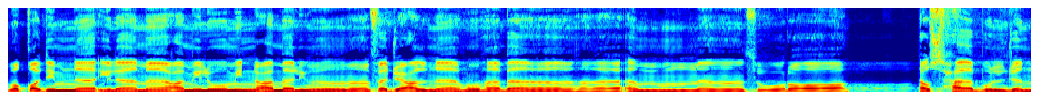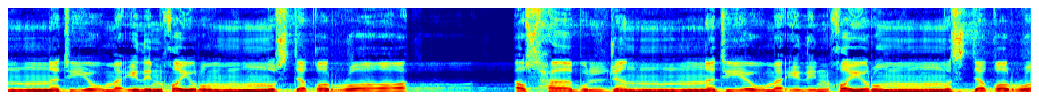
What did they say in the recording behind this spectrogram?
وقدمنا إلى ما عملوا من عمل فجعلناه هباء منثورا. أصحاب الجنة يومئذ خير مستقرا. أصحاب الجنة يومئذ خير مستقرا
